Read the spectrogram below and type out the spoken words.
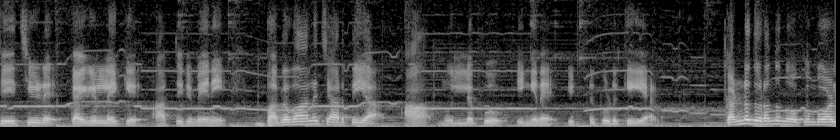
ചേച്ചിയുടെ കൈകളിലേക്ക് ആ തിരുമേനി ഭഗവാന് ചാർത്തിയ ആ മുല്ലപ്പൂ ഇങ്ങനെ ഇട്ട് കൊടുക്കുകയാണ് കണ്ണു തുറന്നു നോക്കുമ്പോൾ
